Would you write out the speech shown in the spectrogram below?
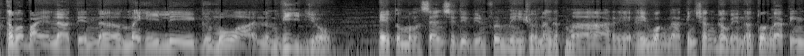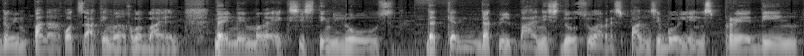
kababayan natin na mahilig gumawa ng video, itong mga sensitive information, hanggat maaari, ay huwag natin siyang gawin at huwag natin gawin panakot sa ating mga kababayan dahil may mga existing laws that can that will punish those who are responsible in spreading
